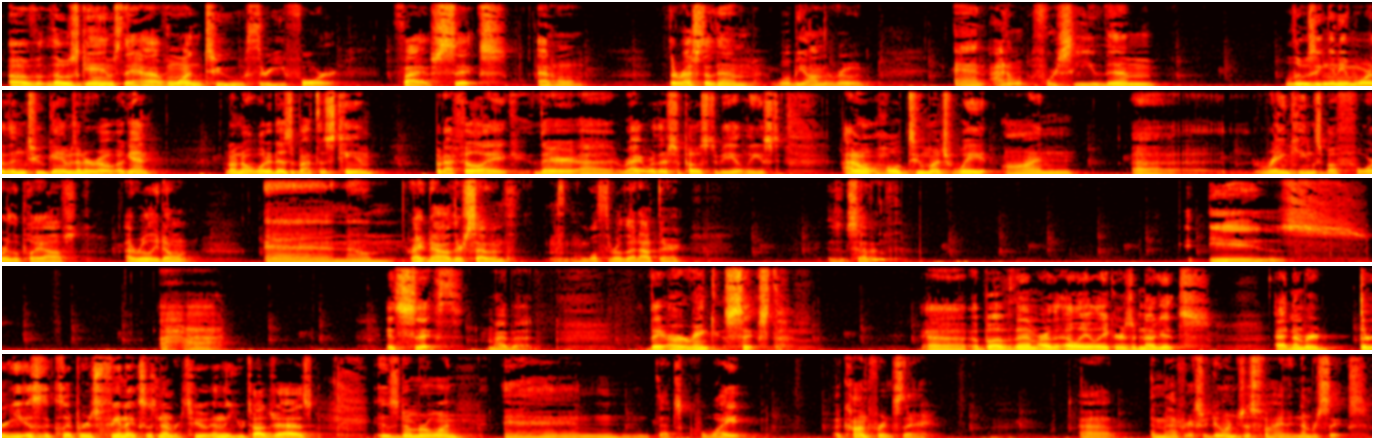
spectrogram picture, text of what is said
of those games, they have one, two, three, four, five, six at home. The rest of them will be on the road. And I don't foresee them losing any more than two games in a row again. I don't know what it is about this team, but I feel like they're uh, right where they're supposed to be at least. I don't hold too much weight on uh, rankings before the playoffs. I really don't. And um, right now they're seventh. We'll throw that out there. Is it seventh? It is. Aha. It's sixth. My bad. They are ranked sixth. Uh, above them are the LA Lakers and Nuggets. At number three is the Clippers. Phoenix is number two. And the Utah Jazz is number one. And that's quite a conference there. Uh, the Mavericks are doing just fine at number six.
